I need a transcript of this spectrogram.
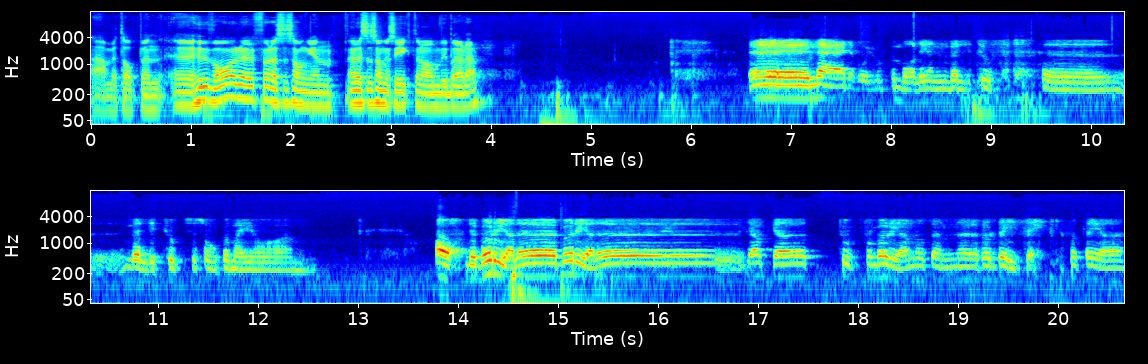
Ja men toppen. Hur var förra säsongen, eller säsongen som gick då om vi börjar där? Eh, nej, det var ju uppenbarligen väldigt tufft. Eh, väldigt tuff säsong för mig. Och, mm, ja, det började, började ganska tufft från början och sen eh, höll det i sig kan man säga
